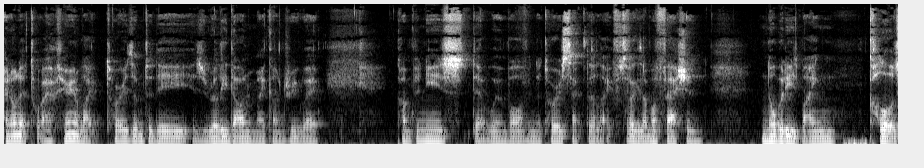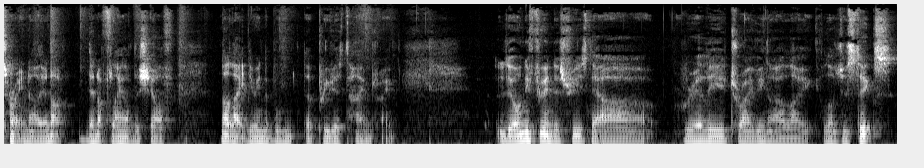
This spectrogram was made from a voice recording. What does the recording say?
I know that I was hearing like tourism today is really down in my country where companies that were involved in the tourist sector, like for example fashion, nobody is buying clothes right now. They're not they're not flying off the shelf, not like during the boom the previous times, right? The only few industries that are really thriving are like logistics,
